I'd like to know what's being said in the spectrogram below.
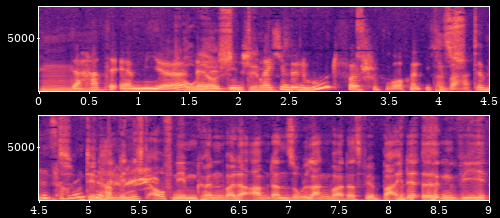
da hatte er mir Oh ja, äh, den stimmt. sprechenden Hut versprochen. Ich Das warte bis stimmt. heute. Und den haben wir nicht aufnehmen können, weil der Abend dann so lang war, dass wir beide irgendwie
